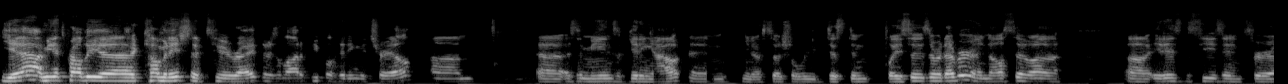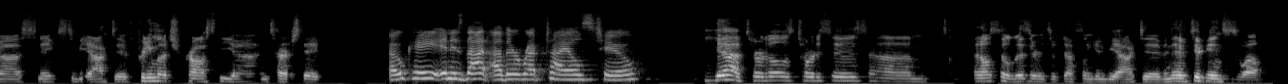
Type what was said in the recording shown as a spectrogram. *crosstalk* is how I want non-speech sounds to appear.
Yeah, I mean, it's probably a combination of two, right? There's a lot of people hitting the trail um, uh, as a means of getting out and, you know, socially distant places or whatever. And also, uh, uh, it is the season for uh, snakes to be active pretty much across the uh, entire state. Okay. And is that other reptiles too? Yeah, turtles, tortoises, um, and also lizards are definitely going to be active and amphibians as well.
